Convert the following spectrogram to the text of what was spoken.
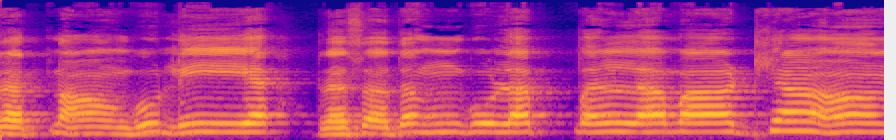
रत्नाङ्गुलीयरसदङ्गुलपल्लवाढ्यां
